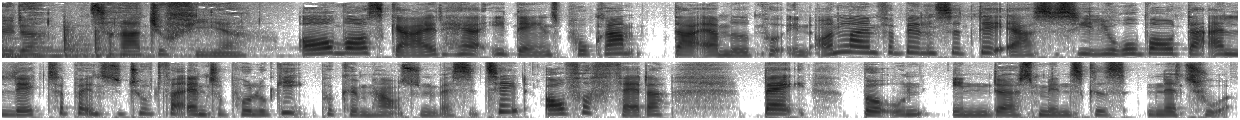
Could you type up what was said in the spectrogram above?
lytter til Radio 4. Og vores guide her i dagens program, der er med på en online-forbindelse, det er Cecilie Ruborg, der er lektor på Institut for Antropologi på Københavns Universitet og forfatter bag bogen Indendørs Menneskets natur.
